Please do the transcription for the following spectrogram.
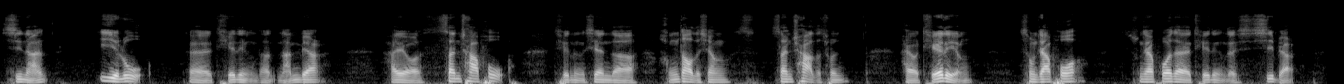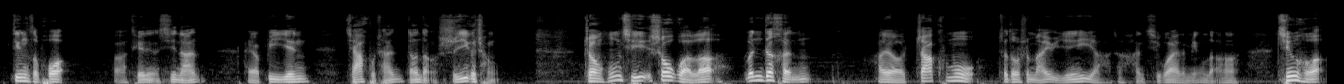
西南，义路在铁岭的南边，还有三岔铺，铁岭县的横道子乡三岔子村，还有铁岭宋家坡，宋家坡在铁岭的西边，钉子坡啊，铁岭西南，还有碧阴、贾虎禅等等十一个城。整红旗收管了温德很，还有扎库木。这都是满语音译啊，这很奇怪的名字啊。清河，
